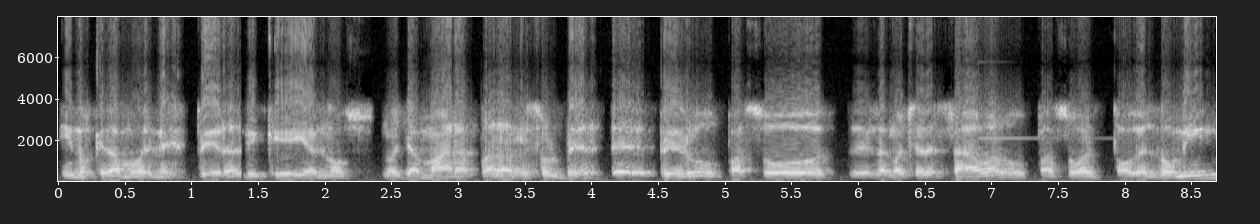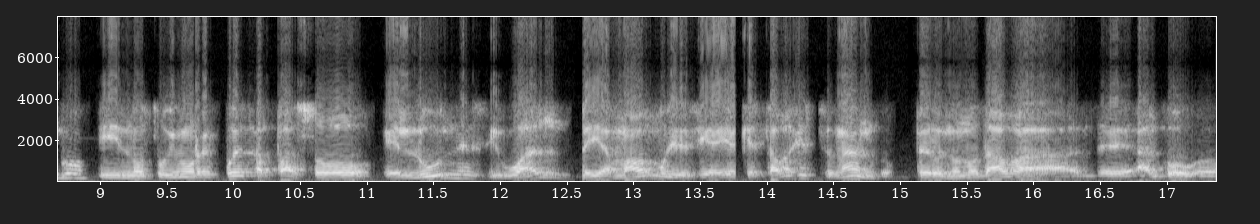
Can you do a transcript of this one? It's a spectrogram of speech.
y nos quedamos en espera de que ella nos, nos llamara para resolver. Eh, pero pasó la noche del sábado, pasó todo el domingo y no tuvimos respuesta. Pasó el lunes igual. Le llamábamos y decía ella que estaba gestionando, pero no nos daba de algo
